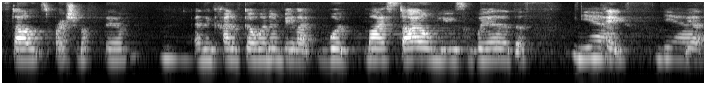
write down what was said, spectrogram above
style inspiration off them, Mm. and then kind of go in and be like, would my style muse wear this Yeah. piece? Yeah. Yeah.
